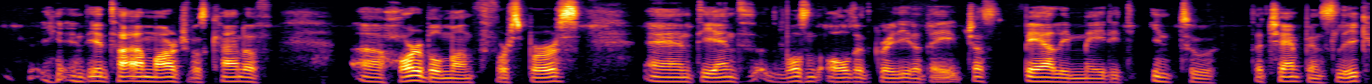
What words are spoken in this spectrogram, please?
in the entire March was kind of a horrible month for Spurs. And the end wasn't all that great either. They just barely made it into the Champions League.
